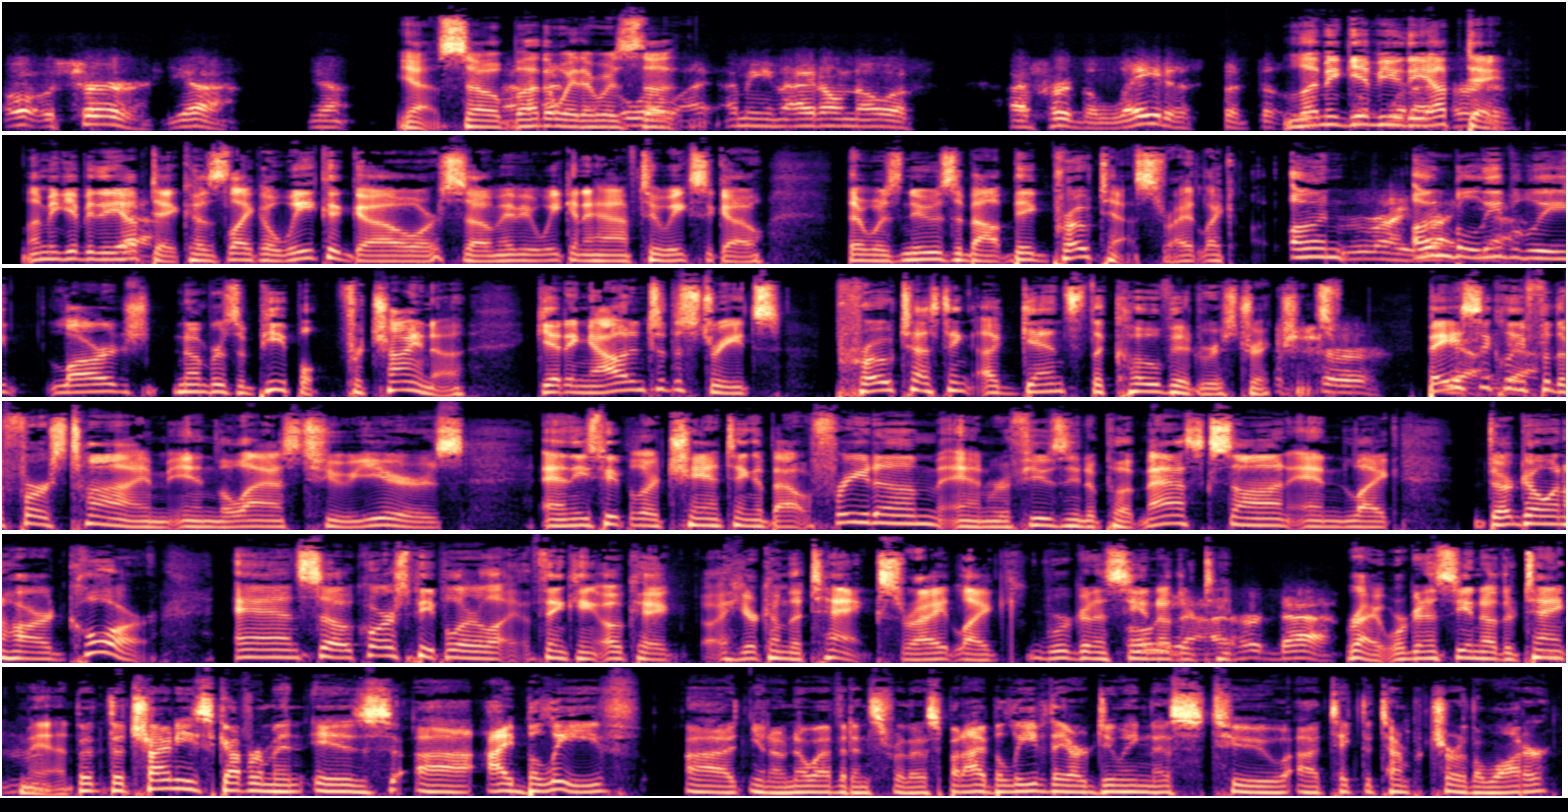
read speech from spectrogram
Oh, sure, yeah, yeah. Yeah. So, by the I- way, there was. Well, uh, I, I mean, I don't know if I've heard the latest, but the, Let me give you what the I've heard update. is- Let me give you the update because, like a week ago or so, maybe a week and a half, two weeks ago, there was news about big protests, right? Like un- Right, right, unbelievably large numbers of people for China getting out into the streets protesting against the COVID restrictions. Sure. Basically, Yeah, yeah. for the first time in the last two years. And these people are chanting about freedom and refusing to put masks on, and like they're going hardcore. And so, of course, people are like thinking, okay, here come the tanks, right? Like we're going to see Oh, another yeah, I tank. heard that. Right, we're going to see another tank man. the, the chinese government is uh, i believe uh, you know no evidence for this but i believe they are doing this to uh, take the temperature of the water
